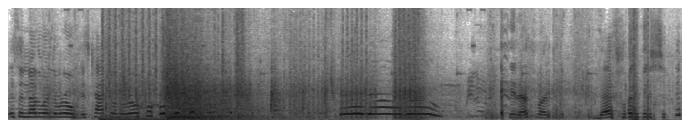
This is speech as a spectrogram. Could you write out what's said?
It's another one in the room. It's Castro in the room. oh no, bro. Hey, that's funny. That's funny as shit.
